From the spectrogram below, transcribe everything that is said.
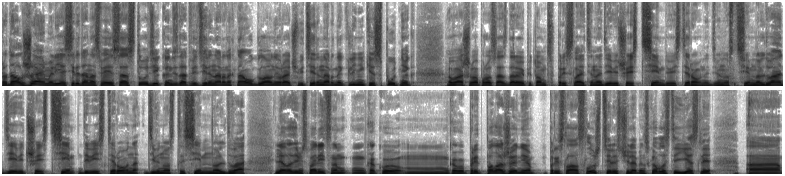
Продолжаем. Илья Середа на связи со студией, кандидат ветеринарных наук, главный врач ветеринарной клиники «Спутник». Ваши вопросы о здоровье питомцев присылайте на 967 200 ровно 9702, 967 200 ровно 9702. Илья Владимирович, смотрите нам, какое, какое предположение прислал слушатель из Челябинской области. Если а,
